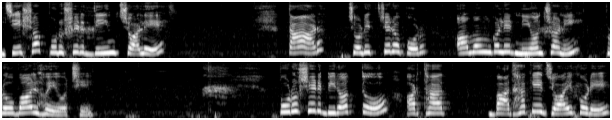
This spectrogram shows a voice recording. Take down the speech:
যেসব পুরুষের দিন চলে, তার চরিত্রের ওপর অমঙ্গলের নিয়ন্ত্রণই প্রবল হয়ে ওঠে। পুরুষের বীরত্ব অর্থাৎ বাধাকে জয় করে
